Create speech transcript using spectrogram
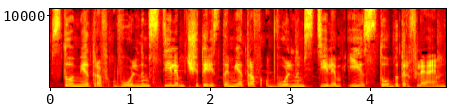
100 метров вольным стилем, 400 метров вольным стилем и 100 баттерфляем.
